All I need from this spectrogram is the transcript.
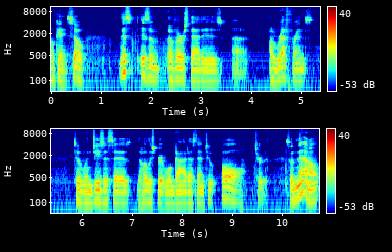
Okay, so this is a, a verse that is uh, a reference to when Jesus says the Holy Spirit will guide us into all truth. So now,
